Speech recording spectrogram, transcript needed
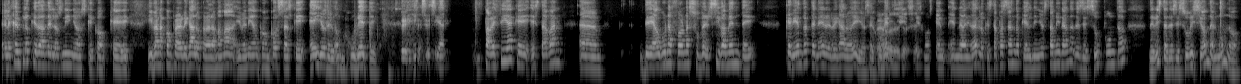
El ejemplo que da de los niños que, que iban a comprar regalo para la mamá y venían con cosas que ellos, un juguete. Sí, sí, sí, Parecía que estaban em, de alguna forma subversivamente queriendo tener el regalo de ellos, el juguete de ellos, mismos, que en, realidad lo que está pasando es que el niño está mirando desde su punto de vista, desde su visión del mundo.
